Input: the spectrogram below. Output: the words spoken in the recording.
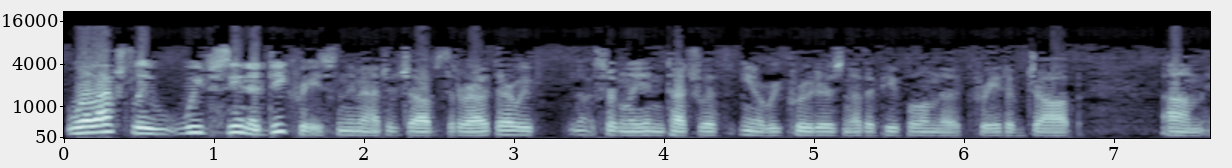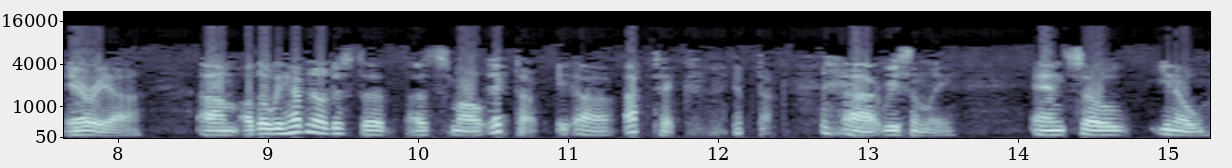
well, actually, we've seen a decrease in the amount of jobs that are out there. We've uh, certainly in touch with you know recruiters and other people in the creative job um, area. Um, although we have noticed a, a small uptick, uh, uptick, uptick uh, recently, and so you know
